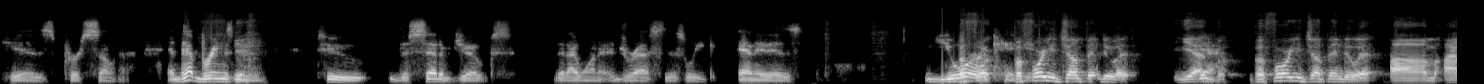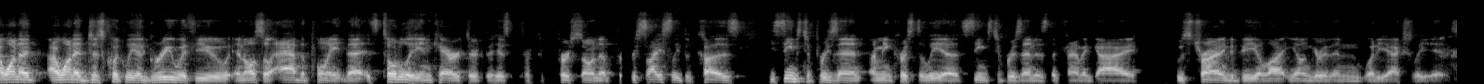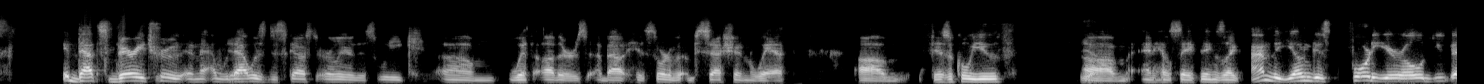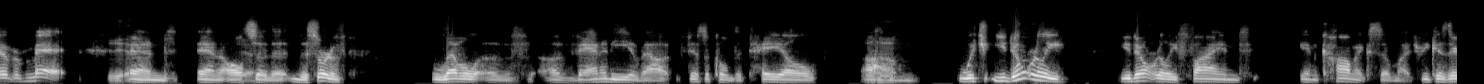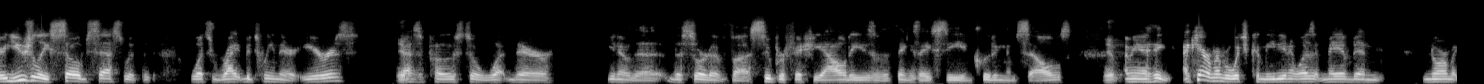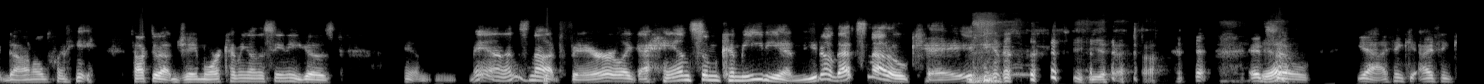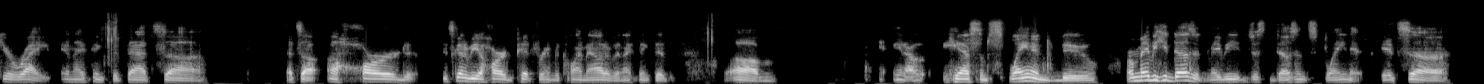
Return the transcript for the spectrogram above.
his persona, and that brings Yeah. me to the set of jokes that I want to address this week, and it is your Before, opinion. before you jump into it, yeah, Yeah. b- before you jump into it, um, I want to I want to just quickly agree with you and also add the point that it's totally in character to his per- persona precisely because he seems to present. I mean, Chris D'Elia seems to present as the kind of guy who's trying to be a lot younger than what he actually is. That's very true, and that Yeah. that was discussed earlier this week um, with others about his sort of obsession with um, physical youth. Yeah. Um, and he'll say things like, "I'm the youngest forty year old you've ever met," yeah. and and also the the sort of level of of vanity about physical detail, Mhm. um, which you don't really you don't really find in comics so much because they're usually so obsessed with what's right between their ears Yep. as opposed to what they're you know the the sort of uh, superficialities of the things they see including themselves Yep. i mean i think i can't remember which comedian it was it may have been norm macdonald when he talked about jay mohr coming on the scene he goes "Yeah, man that's not fair. Like a handsome comedian you know that's not okay. You know? yeah. and Yeah. so yeah i think i think you're right. And i think that that's uh that's a, a hard it's going to be a hard pit for him to climb out of. And i think that um you know he has some splaining to do or maybe he doesn't. Maybe he just doesn't splain it. It's uh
